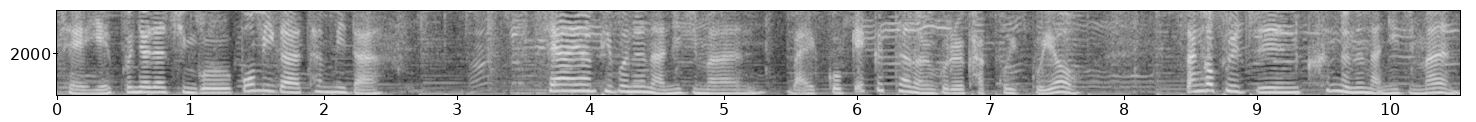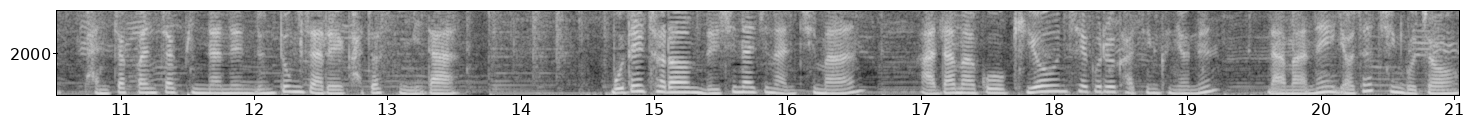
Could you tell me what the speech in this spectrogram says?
제 예쁜 여자친구 뽀미가 탑니다. 새하얀 피부는 아니지만 맑고 깨끗한 얼굴을 갖고 있고요. 쌍꺼풀 진 큰 눈은 아니지만 반짝반짝 빛나는 눈동자를 가졌습니다. 모델처럼 늘씬하진 않지만 아담하고 귀여운 체구를 가진 그녀는 나만의 여자친구죠.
